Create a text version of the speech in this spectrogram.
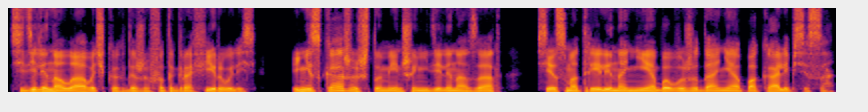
сидели на лавочках, даже фотографировались. И не скажешь, что меньше недели назад все смотрели на небо в ожидании апокалипсиса.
